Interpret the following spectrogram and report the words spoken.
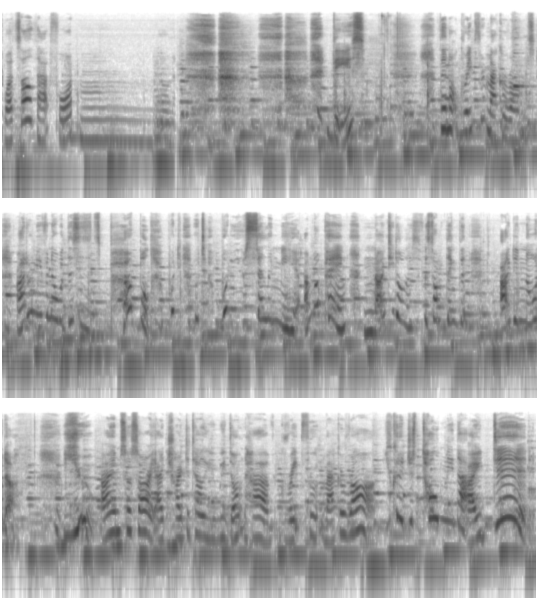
what's all that for? Hmm, These? They're not grapefruit macarons. I don't even know what this is. It's purple. What, what, what are you selling me here? I'm not paying $90 for something that I didn't order. You! I am so sorry. I tried to tell you we don't have grapefruit macaron. You could have just told me that. I did.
